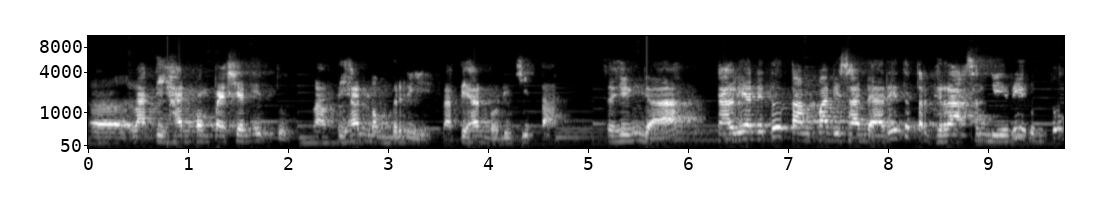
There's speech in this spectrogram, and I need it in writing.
uh, latihan compassion itu, latihan memberi, latihan bodhicitta. Sehingga kalian itu tanpa disadari itu tergerak sendiri untuk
